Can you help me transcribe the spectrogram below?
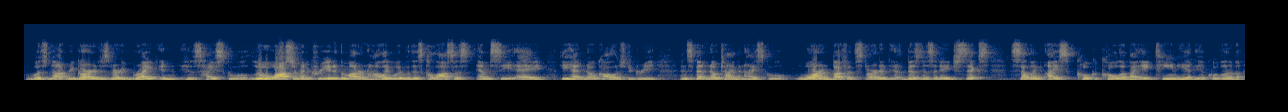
was not regarded as very bright in his high school. Lew Wasserman created the modern Hollywood with his Colossus MCA. He had no college degree and spent no time in high school. Warren Buffett started a business at age six selling ice Coca Cola. By 18, he had the equivalent of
